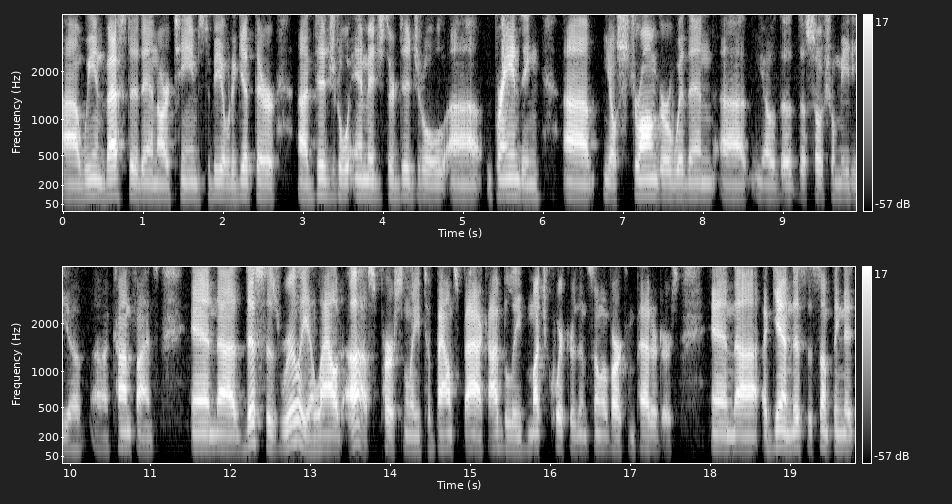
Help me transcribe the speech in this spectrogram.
Uh, we invested in our teams to be able to get their uh, digital image, their digital uh, branding, uh, you know, stronger within you know the the social media confines. And this has really allowed us personally to bounce back, I believe, much quicker than some of our competitors. And again, this is something that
